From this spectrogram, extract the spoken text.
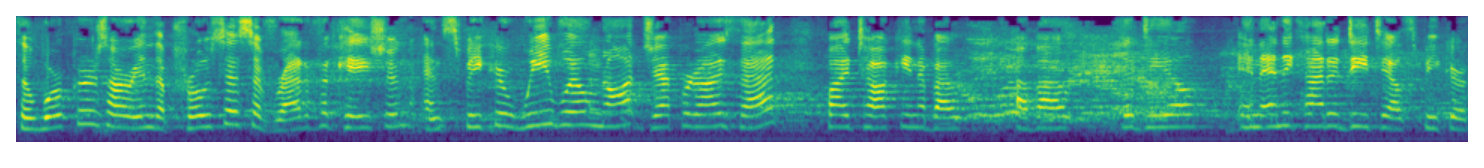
The workers are in the process of ratification, and Speaker, we will not jeopardize that by talking about, about the deal in any kind of detail, Speaker.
